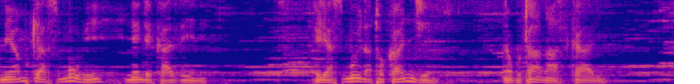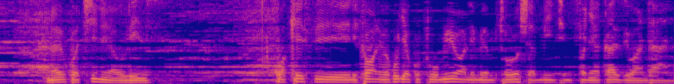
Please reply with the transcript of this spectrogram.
niamke asubuhi niende kazini. Ili asubuhi natoka nje nakutana na askari, nawekwa chini ya ulinzi. Kwa kesi, nikawa nimekuja kutuhumiwa nimemtorosha binti mfanyakazi wa ndani.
